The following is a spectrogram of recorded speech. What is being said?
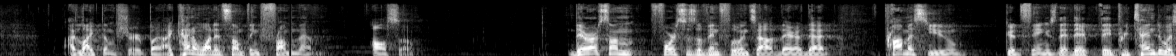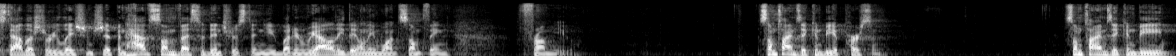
I liked them, sure, but I kind of wanted something from them also. There are some forces of influence out there that promise you good things. They, they, they, pretend to establish a relationship and have some vested interest in you, but in reality, they only want something from you. Sometimes it can be a person, sometimes it can be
